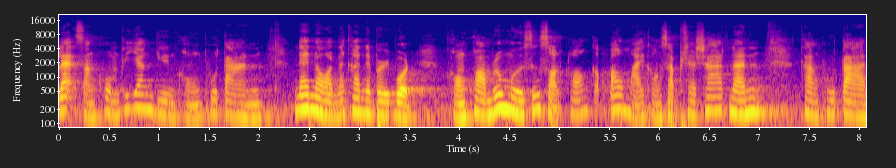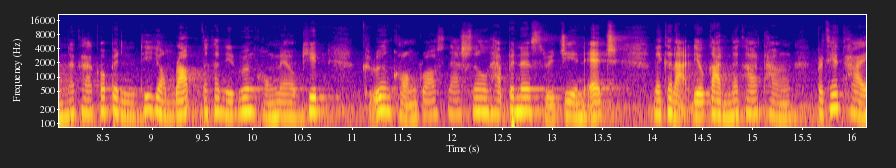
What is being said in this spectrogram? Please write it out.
และสังคมที่ยั่งยืนของภูตานแน่นอนนะคะในบริบทของความร่วมมือซึ่งสอดคล้องกับเป้าหมายของสหประชาชาตินั้น ทางภูตานนะคะก็เป็นที่ยอมรับนะคะในเรื่องของแนวคิดเรื่องของ gross national happiness หรือ GNH ในขณะเดียวกันนะคะทางประเทศไทย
